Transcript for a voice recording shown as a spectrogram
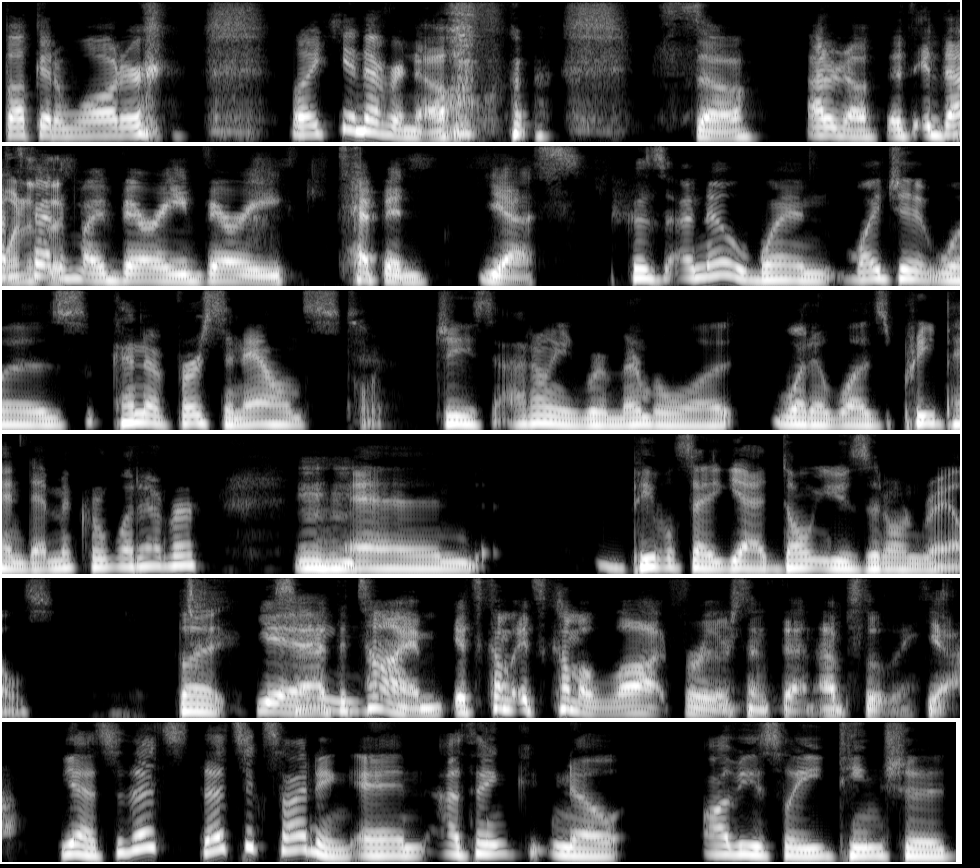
bucket of water. like you never know. so I don't know. That's, that's kind of, the... of my very, very tepid yes. Because I know when YJIT was kind of first announced, geez, I don't even remember what, what it was pre pandemic or whatever. Mm-hmm. And people say, yeah, don't use it on Rails. But yeah, saying, at the time, it's come it's come a lot further since then. Absolutely, yeah, yeah. So that's that's exciting, and I think you know, obviously, teams should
